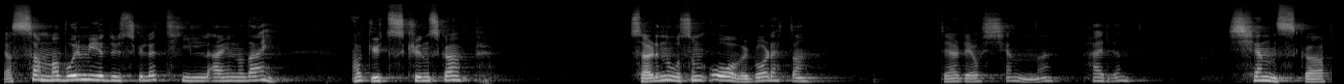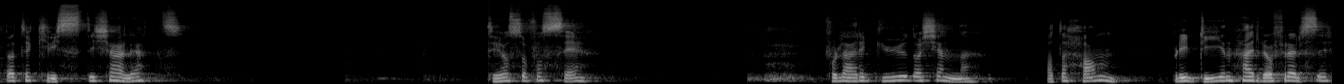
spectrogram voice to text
Ja, samme hvor mye du skulle tilegne deg av Guds kunnskap, så er det noe som overgår dette. Det er det å kjenne Herren. Kjennskapet til Kristi kjærlighet. Det å få se, få lære Gud å kjenne, at Han blir din Herre og Frelser.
